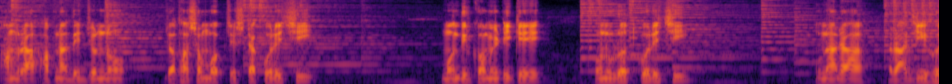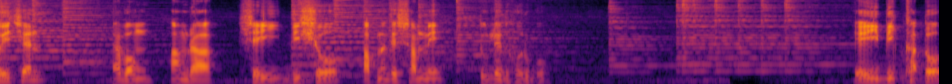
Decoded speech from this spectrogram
আমরা আপনাদের জন্য যথাসম্ভব চেষ্টা করেছি। মন্দির কমিটিকে অনুরোধ করেছি। ওনারা রাজি হয়েছেন এবং আমরা সেই দৃশ্য আপনাদের সামনে তুলে ধরব। এই বিখ্যাত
